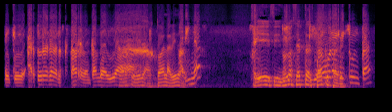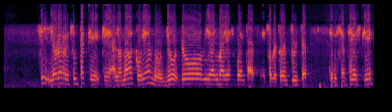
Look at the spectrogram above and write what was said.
De que Arturo era de los que estaba reventando ahí Toda su vida, a, toda la vida. a Viñas. Sí, sí, no Y- lo acepta Y después, ahora compadre. resulta, sí, y ahora resulta que, que lo andaba coreando. Yo yo vi ahí varias cuentas, eh, sobre todo en Twitter, que decían, ¿sabes qué?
